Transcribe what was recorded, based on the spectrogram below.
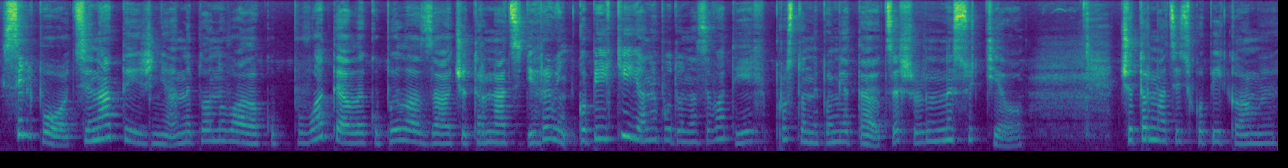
Сільпо, ціна тижня. Не планувала купувати, але купила за 14 гривень. Копійки я не буду називати, я їх просто не пам'ятаю. Це ж не суттєво. 14 копійками.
